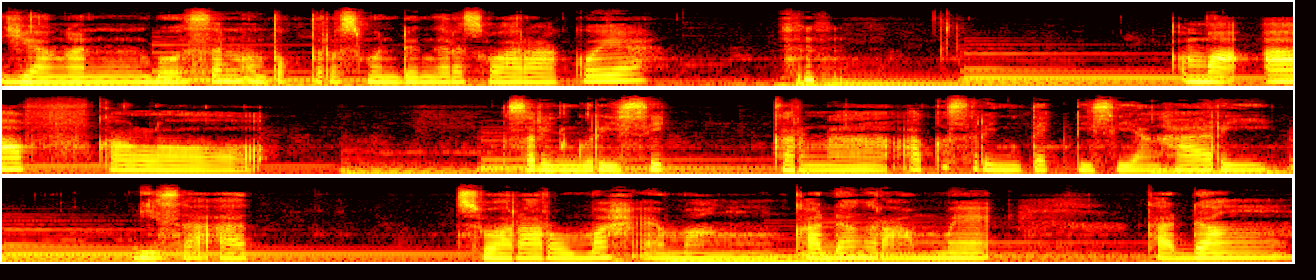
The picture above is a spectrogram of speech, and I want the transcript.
Jangan bosan untuk terus mendengar suaraku ya. Maaf kalau sering berisik karena aku sering take di siang hari di saat suara rumah emang kadang rame, kadang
